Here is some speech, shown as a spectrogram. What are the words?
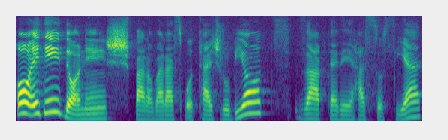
قاعده دانش برابر است با تجربیات ضرب در حساسیت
